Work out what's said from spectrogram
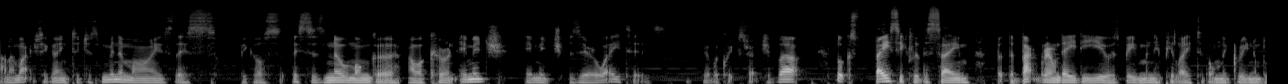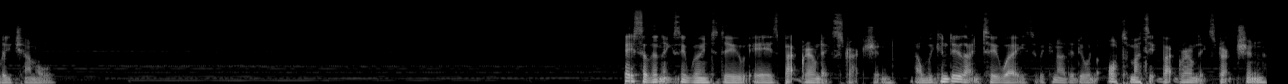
And I'm actually going to just minimize this because this is no longer our current image. Image 08 is. We have a quick stretch of that looks basically the same but the background ADU has been manipulated on the green and blue channels Okay, so the next thing we're going to do is background extraction. And we can do that in two ways. We can either do an automatic background extraction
